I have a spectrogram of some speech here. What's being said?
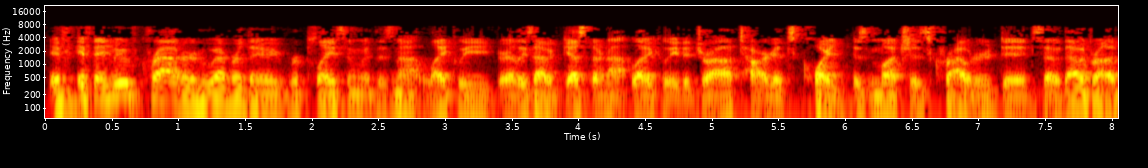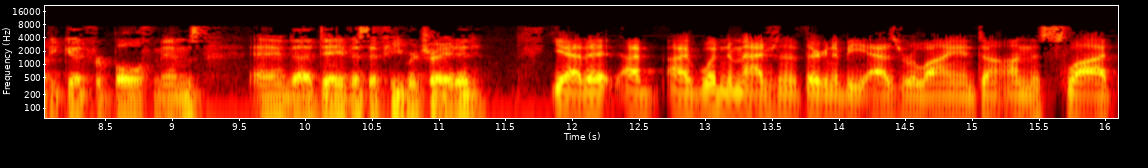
if, if they move Crowder, whoever they replace him with is not likely, or at least I would guess they're not likely to draw targets quite as much as Crowder did. So that would probably be good for both Mims and uh, Davis if he were traded. Yeah, that I I wouldn't imagine that they're going to be as reliant on the slot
